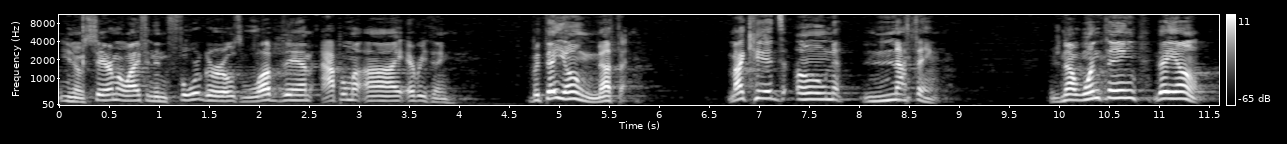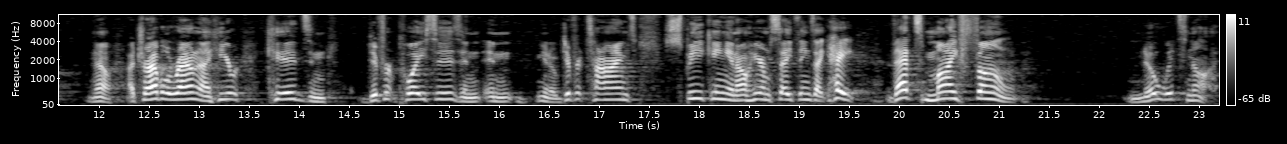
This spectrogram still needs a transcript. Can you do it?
you know, Sarah, my wife, and then four girls, love them, apple my eye, everything. But they own nothing. My kids own nothing. There's not one thing they own. Now, I travel around and I hear kids in different places and, and you know, different times speaking, and I'll hear them say things like, hey, that's my phone. No, it's not.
